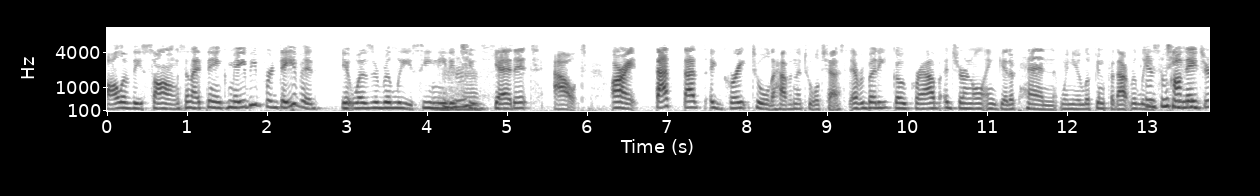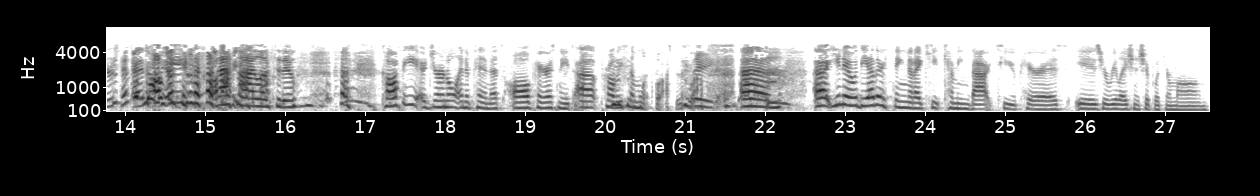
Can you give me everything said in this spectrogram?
all of these songs and I think maybe for David it was a release. He needed mm-hmm. to get it out. All right, that's that's a great tool to have in the tool chest. Everybody, go grab a journal and get a pen when you're looking for that release. And some Teenagers coffee. and, coffee. that's what I love to do. coffee, a journal, and a pen. That's all Paris needs. Uh, probably some lip gloss as well. There you go. Um, uh, you know, the other thing that I keep coming back to, Paris, is your relationship with your mom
